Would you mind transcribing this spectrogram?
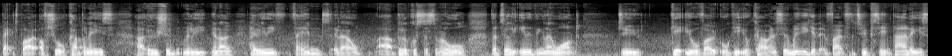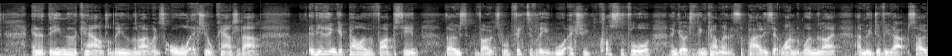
backed by offshore companies uh, who shouldn't really, you know, have any hands in our uh, political system at all. They'll tell you anything they want to get your vote or get your current. I said, when you get that vote for the 2% parties, and at the end of the count, or the end of the night, when it's all actually all counted up, if you didn't get poll over 5%, those votes will effectively will actually cross the floor and go to the incumbent. It's the parties that won, win the night and be divvied up. So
